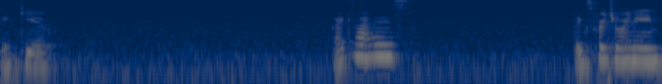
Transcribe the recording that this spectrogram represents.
Thank you. Bye, guys. Thanks for joining.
